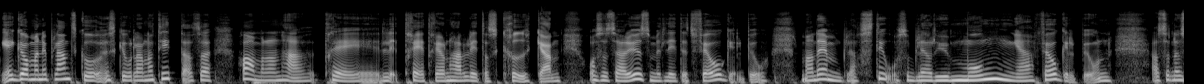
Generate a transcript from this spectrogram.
Går man i plantskolan och tittar så har man den här 3-3,5 liters krukan och så ser det ut som ett litet fågelbo. När den blir stor så blir det ju många fågelbon. Alltså den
